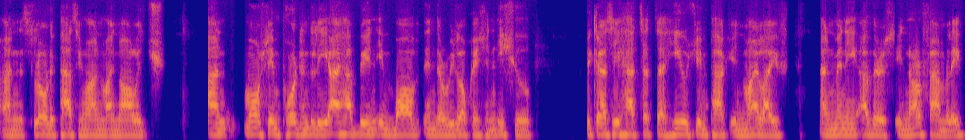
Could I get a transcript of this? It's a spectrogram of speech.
and slowly passing on my knowledge and most importantly, I have been involved in the relocation issue because he had such a huge impact in my life and many others in our family.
